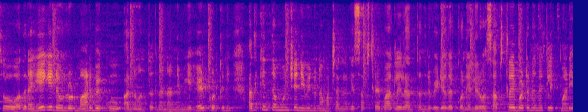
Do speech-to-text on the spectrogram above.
ಸೊ ಅದನ್ನು ಹೇಗೆ ಡೌನ್ಲೋಡ್ ಮಾಡಬೇಕು ಅನ್ನುವಂಥದ್ದನ್ನ ನಾನು ನಿಮಗೆ ಹೇಳ್ಕೊಡ್ತೀನಿ. ಅದಕ್ಕಿಂತ ಮುಂಚೆ ನೀವಿನ್ನು ನಮ್ಮ ಚಾನಲ್ಗೆ ಸಬ್ಸ್ಕ್ರೈಬ್ ಆಗಲಿಲ್ಲ ಅಂತಂದರೆ ವಿಡಿಯೋದ ಕೊನೆಯಲ್ಲಿರುವ ಸಬ್ಸ್ಕ್ರೈಬ್ ಬಟನನ್ನು ಕ್ಲಿಕ್ ಮಾಡಿ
